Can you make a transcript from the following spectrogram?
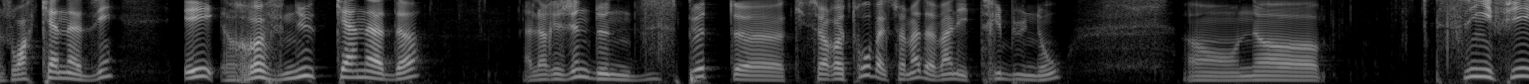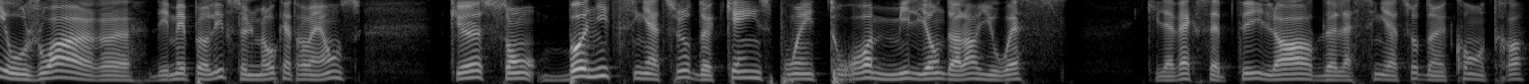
joueur canadien, et Revenu Canada, à l'origine d'une dispute euh, qui se retrouve actuellement devant les tribunaux. On a signifié au joueur euh, des Maple Leafs, le numéro 91, que son boni de signature de 15,3 millions de dollars US qu'il avait accepté lors de la signature d'un contrat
